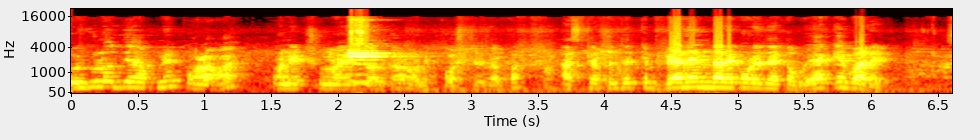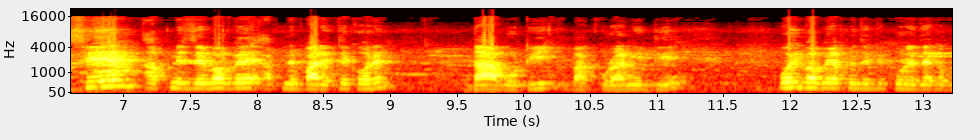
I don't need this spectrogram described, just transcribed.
ওইগুলো দিয়ে আপনি করা হয়। অনেক সময়ের দরকার, অনেক কষ্টের ব্যাপার। আজকে আপনাদেরকে ব্যালেন্ডারে করে দেখাবো। একেবারে সেম আপনি যেভাবে আপনি বাড়িতে করেন, দা বটি বা কুরানি দিয়ে ওইভাবে আপনাদেরকে করে দেখাবো।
